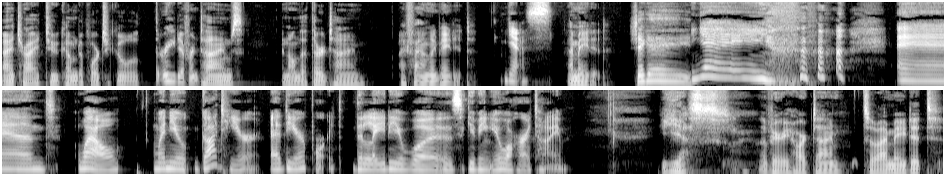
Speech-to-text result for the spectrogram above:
I tried to come to Portugal three different times, and on the third time, I finally made it. yes. I made it. Cheguei! Yay. and well, when you got here at the airport, the lady was giving you a hard time. Yes, a very hard time. So I made it.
